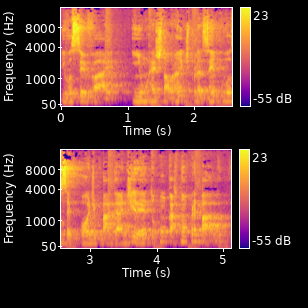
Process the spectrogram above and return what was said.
e você vai em um restaurante, por exemplo, você pode pagar direto com cartão pré-pago.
